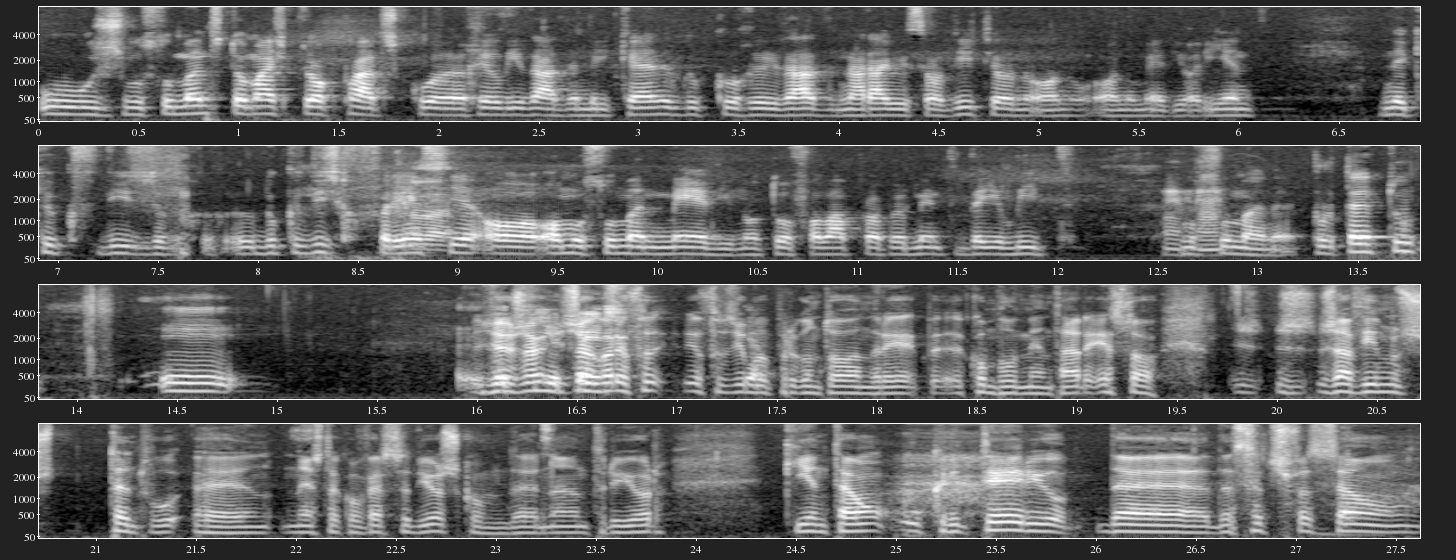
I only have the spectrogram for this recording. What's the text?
os muçulmanos estão mais preocupados com a realidade americana do que com a realidade na Arábia Saudita ou no, ou no, ou no Médio Oriente naquilo que se diz, do que diz referência ao, ao, muçulmano médio, não estou a falar propriamente da elite uhum. muçulmana. Portanto, é, já, já, já agora eu fazia uma pergunta ao André complementar. É só, já vimos tanto uh, nesta conversa de hoje como da, na anterior que então o critério da, da satisfação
